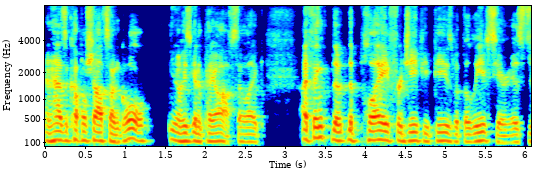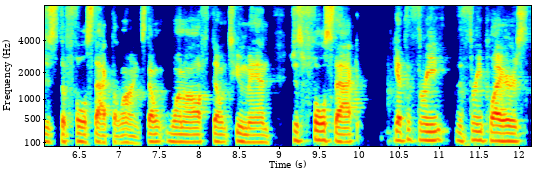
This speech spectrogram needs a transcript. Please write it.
and has a couple shots on goal, you know, he's going to pay off. So, like, I think the, the play for GPPs with the Leafs here is just the full stack the lines. Don't one off, don't two man, just full stack. Get the three, the three players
